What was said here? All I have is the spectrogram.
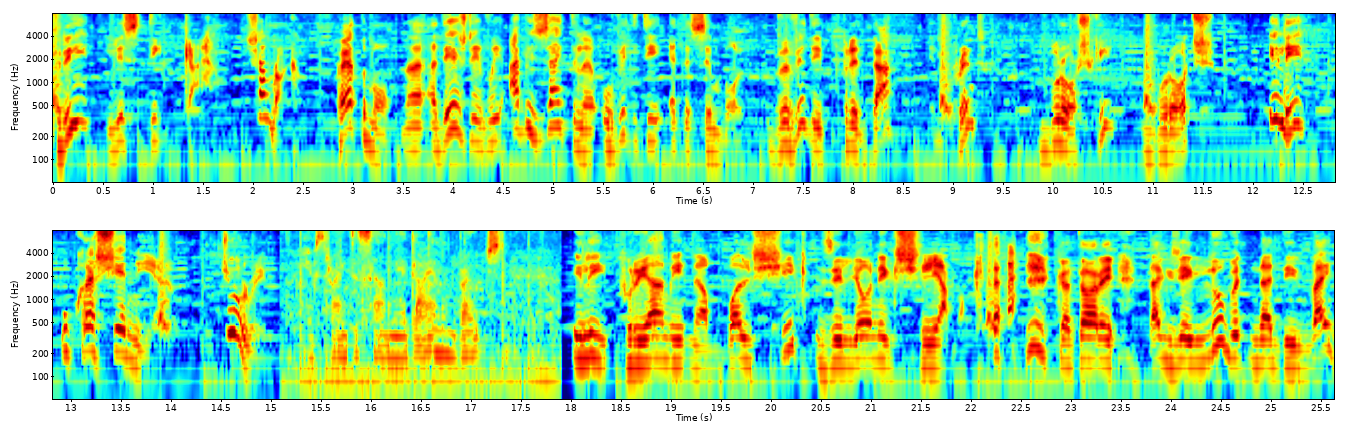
Три листика. Шамрак. Поэтому на одежде вы обязательно увидите этот символ в виде принта, imprint, брошки, броч или украшения, jewelry, He was trying to sell me a diamond brooch. или прямо на больших зеленых шляпок, которые также любят надевать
